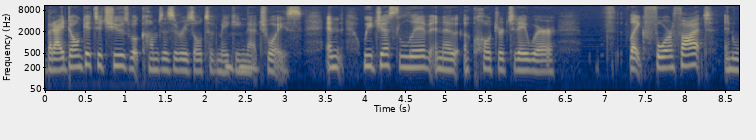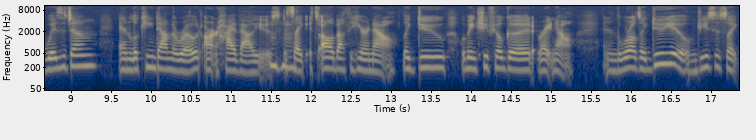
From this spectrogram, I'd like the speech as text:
but I don't get to choose what comes as a result of making mm-hmm. that choice. And we just live in a, a culture today where like forethought and wisdom and looking down the road aren't high values. It's like it's all about the here and now. Like do what makes you feel good right now. And the world's like do you. And Jesus like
